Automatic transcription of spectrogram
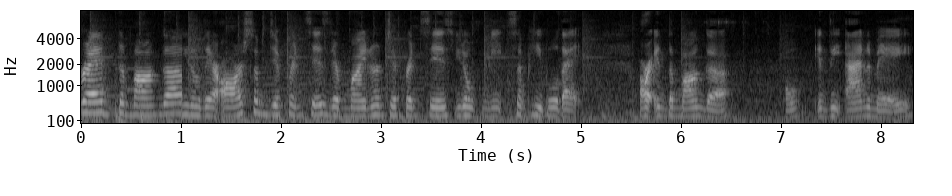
read the manga. You know there are some differences. There are minor differences. You don't meet some people that are in the manga in the anime.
